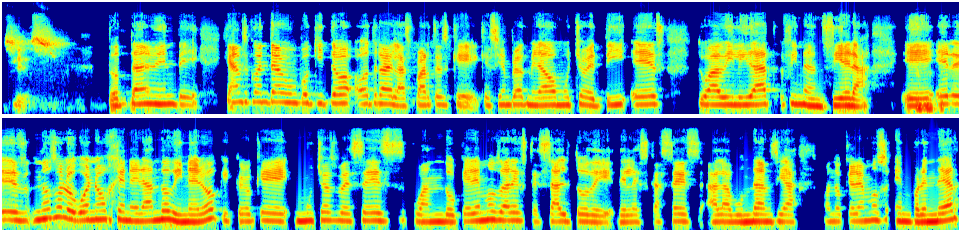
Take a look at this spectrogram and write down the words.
sí es. Totalmente. Hans, cuéntame un poquito, otra de las partes que, siempre he admirado mucho de ti es tu habilidad financiera. Eh, eres no solo bueno generando dinero, que creo que muchas veces cuando queremos dar este salto de, la escasez a la abundancia, cuando queremos emprender,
